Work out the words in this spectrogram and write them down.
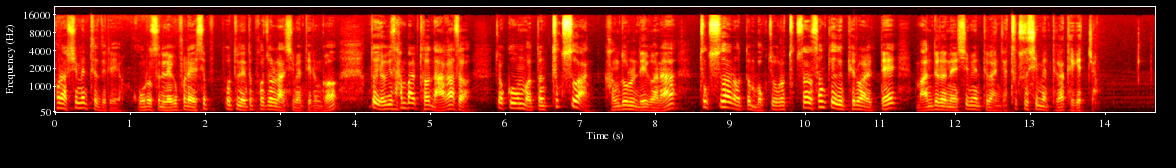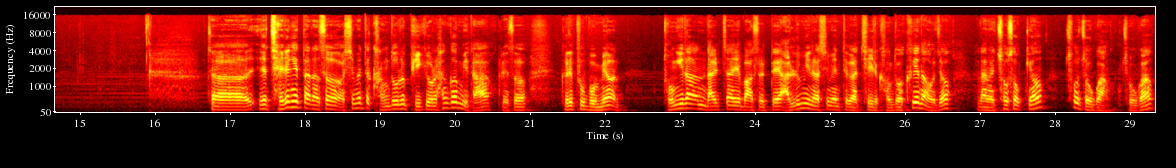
혼합 시멘트들이에요. 고로슬래그, 플라이애시, 포틀랜드, 포졸란 시멘트 이런 거. 또 여기서 한 발 더 나가서 조금 어떤 특수한 강도를 내거나 특수한 어떤 목적으로 특수한 성격이 필요할 때 만들어낸 시멘트가 이제 특수 시멘트가 되겠죠. 자, 이제 재령에 따라서 시멘트 강도를 비교를 한 겁니다. 그래서 그래프 보면 동일한 날짜에 봤을 때 알루미늄 시멘트가 제일 강도가 크게 나오죠. 그 다음에 초속경, 초조강, 조강,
